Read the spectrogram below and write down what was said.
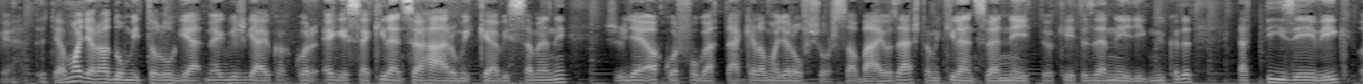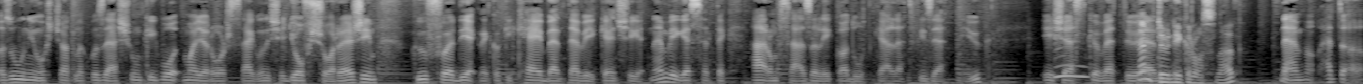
Hát, hogyha a magyar adómitológiát megvizsgáljuk, akkor egészen 93-ig kell visszamenni, és ugye akkor fogadták el a magyar offshore szabályozást, ami 94-től 2004-ig működött, tehát 10 évig az uniós csatlakozásunkig volt Magyarországon is egy offshore rezsim, külföldieknek, akik helyben tevékenységet nem végezhettek, 3% adót kellett fizetniük, és ezt követően... Nem tűnik rossznak. Nem, hát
